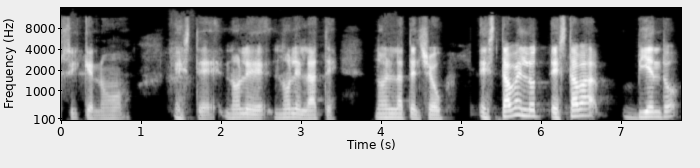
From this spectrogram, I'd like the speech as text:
sí que no, este, no le, no le late, no le late el show. Estaba, el, estaba viendo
